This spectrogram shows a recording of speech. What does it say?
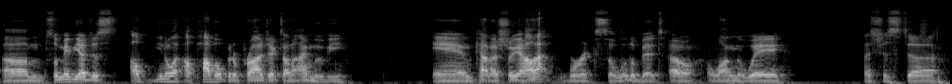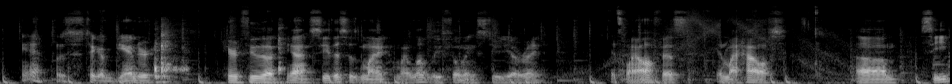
Um, so maybe I'll just, I'll, you know what? I'll pop open a project on iMovie and kind of show you how that works a little bit. Oh, along the way, let's just, uh, yeah, let's just take a gander here through the, yeah, see, this is my, my lovely filming studio, right? It's my office in my house. Um, see,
